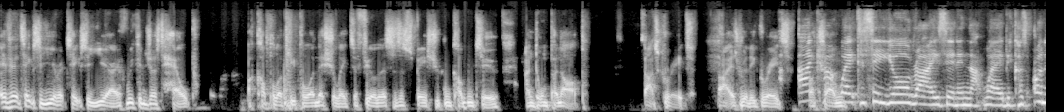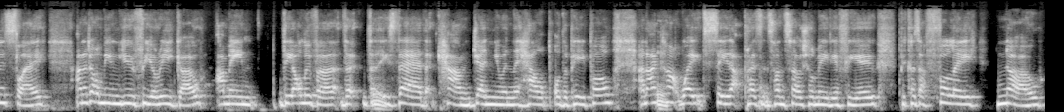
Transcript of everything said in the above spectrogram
if it takes a year, it takes a year. If we can just help a couple of people initially to feel this is a space you can come to and open up, that's great. That is really great. I But, can't um, wait to see your rising in that way because honestly, and I don't mean you for your ego, I mean the Oliver that, that hmm. is there that can genuinely help other people. And I hmm. can't wait to see that presence on social media for you because I fully know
